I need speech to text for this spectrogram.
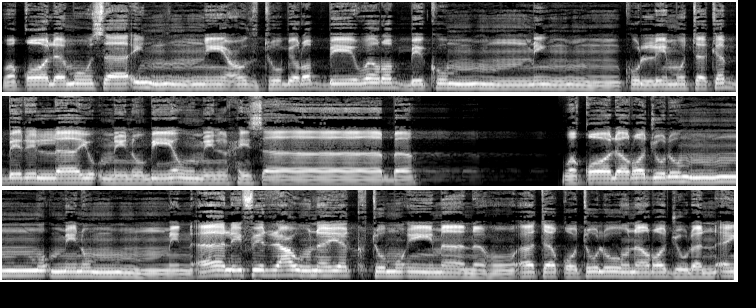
وقال موسى إني عذت بربي وربكم من كل متكبر لا يؤمن بيوم الحساب. وقال رجل مؤمن من آل فرعون يكتم إيمانه أتقتلون رجلا أن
